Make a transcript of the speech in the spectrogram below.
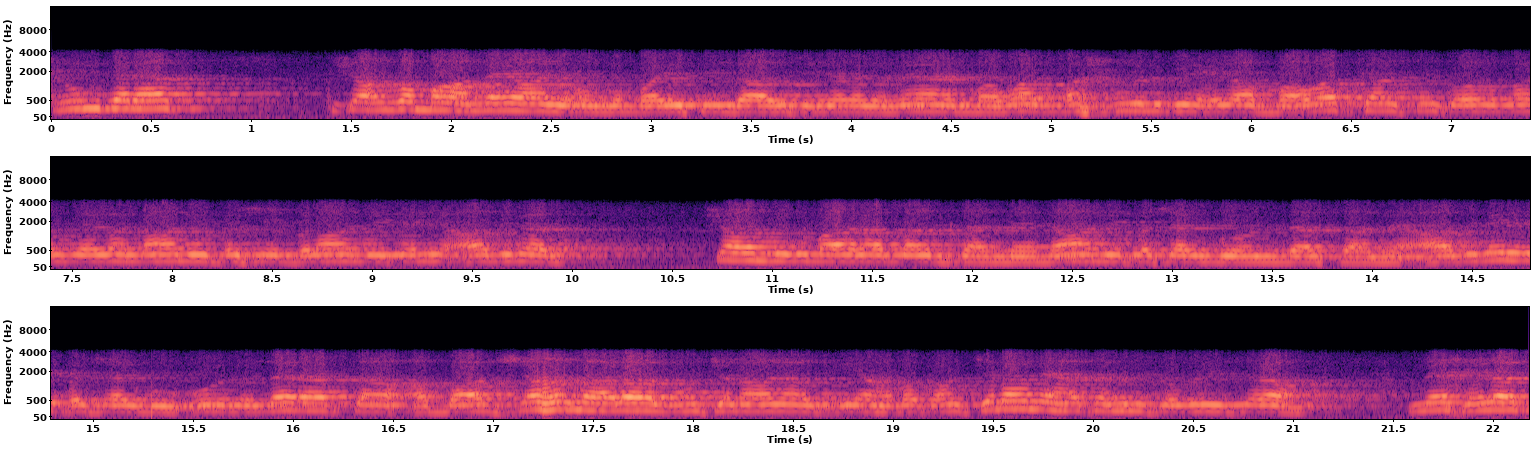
شروع کرد کچھ آنگا ماں نئے آئی انگا بایتی دعوتی نئے لگا نئے مواد مشغول بھی یا باوت کانسن کو مر جائے گا نانی پشی بلان دی کہیں آدگر شان دی دوبارہ منتا میں نانی پشک بو اندستا میں آدگری پشک بو اوز نرفتا اب بادشاہ ناراض موچن آیا کہ ہم کان چنا میں ہے تمہیں سوگری سرا میں خیلات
